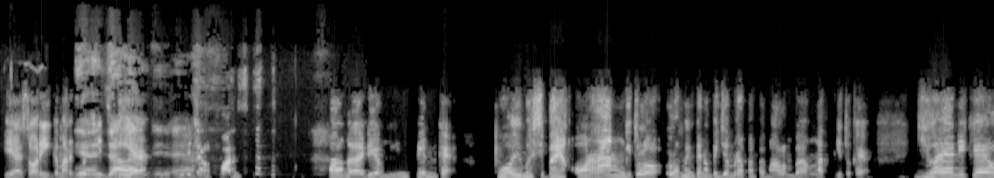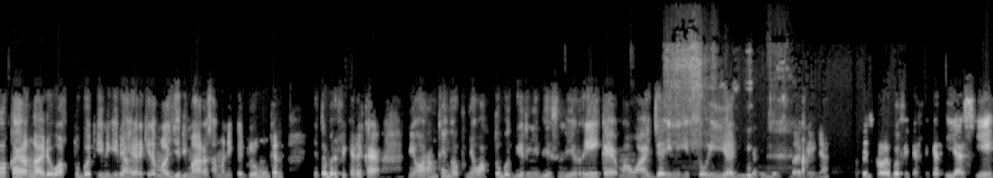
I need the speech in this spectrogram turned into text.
ya sorry ke Margo yeah, City ya, yeah. jadi telepon hafal nggak ada yang mimpin kayak woi masih banyak orang gitu loh. Lo mimpin sampai jam berapa? Sampai malam banget gitu kayak gila ya nih kayak lo kayak nggak ada waktu buat gini-gini. Akhirnya kita malah jadi marah sama Nika dulu mungkin kita berpikirnya kayak nih orang kayak nggak punya waktu buat dirinya dia sendiri kayak mau aja ini itu iya dia dan sebagainya. Tapi setelah gue pikir-pikir iya sih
